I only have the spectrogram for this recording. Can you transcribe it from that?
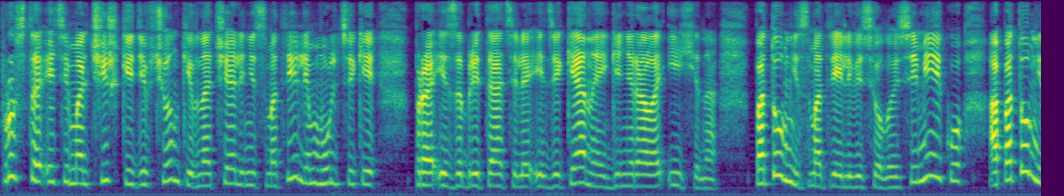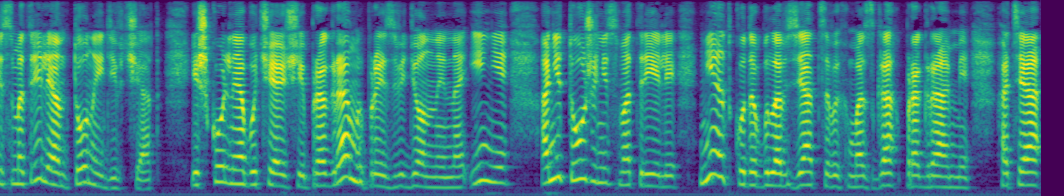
просто эти мальчишки и девчонки вначале не смотрели мультики про изобретателя эдикяна и генерала ихина потом не смотрели веселую семейку а потом не смотрели антона и девчат и школьные обучающие программы произведенные на ине они тоже не смотрели. Неоткуда было взяться в их мозгах программе хотя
